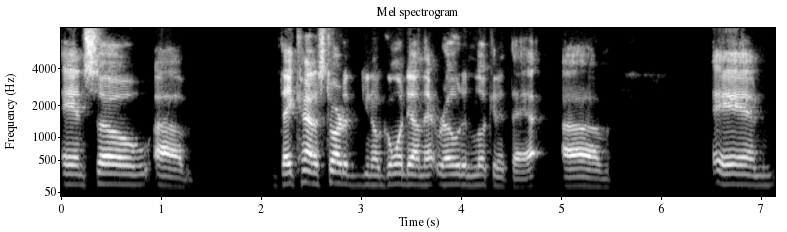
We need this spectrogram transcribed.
And so um, they kind of started, you know, going down that road and looking at that. Um, and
